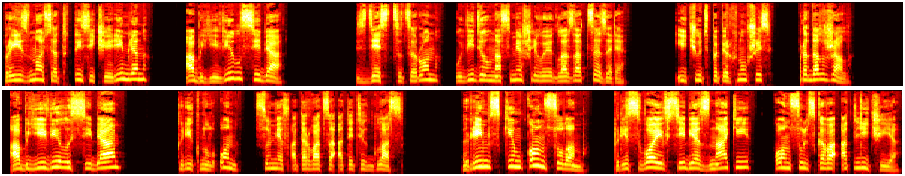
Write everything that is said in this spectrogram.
произносят тысячи римлян, объявил себя. Здесь Цицерон увидел насмешливые глаза Цезаря и, чуть поперхнувшись, продолжал. «Объявил себя!» — крикнул он, сумев оторваться от этих глаз римским консулом, присвоив себе знаки консульского отличия.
